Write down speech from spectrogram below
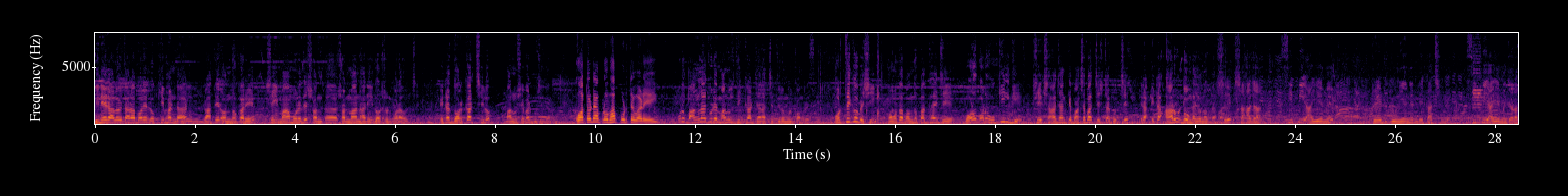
দিনের আলোয় তারা বলে লক্ষ্মী ভাণ্ডার রাতের অন্ধকারে সেই মা আহ, সম্মানহানি দর্শন করা হচ্ছে। এটা দরকার ছিল মানুষ এবার বুঝে গেল। কতটা প্রভাব পড়তে পারে এই পুরো বাংলা জুড়ে মানুষ ধিক্কার জানাচ্ছে তৃণমূল কংগ্রেসকে। ওর থেকেও বেশি মমতা বন্দ্যোপাধ্যায় যে বড় বড় উকিল দিয়ে শেখ শাহজাহানকে বাঁচাবার চেষ্টা করছে এটা এটা আরও নিন্দাজনক ব্যাপার। শেখ শাহজাহান সিপিআইএম এর ট্রেড ইউনিয়নের নেতা ছিলেন। সিপিআইএম এ যারা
